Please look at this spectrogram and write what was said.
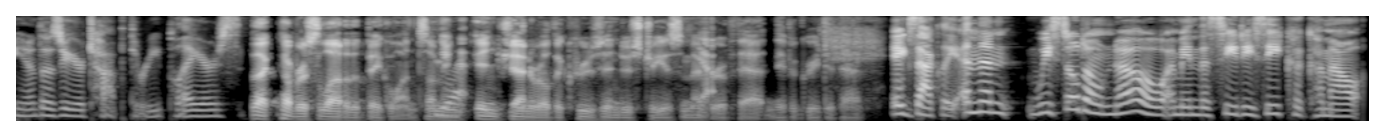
you know, those are your top three players. That covers a lot of the big ones. I mean, yeah. in general, the cruise industry is a member yeah. of that and they've agreed to that. Exactly. And then we still don't know. I mean, the CDC could come out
